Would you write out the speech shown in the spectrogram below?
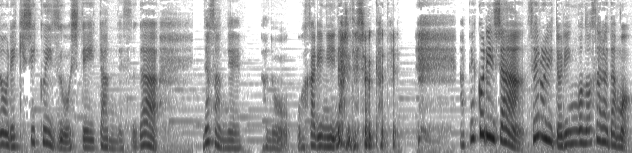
の歴史クイズをしていたんですが、皆さんね、あの、お分かりになるでしょうかね。あ、ペコリンさん、セロリとリンゴのサラダも。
